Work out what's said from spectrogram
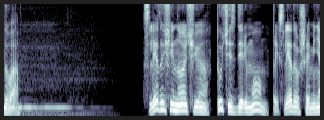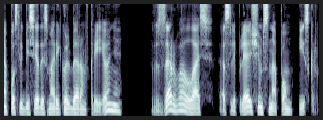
Два. Следующей ночью туча с дерьмом, преследовавшая меня после беседы с Мари Кольбером в Крионе, взорвалась ослепляющим снопом искр.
